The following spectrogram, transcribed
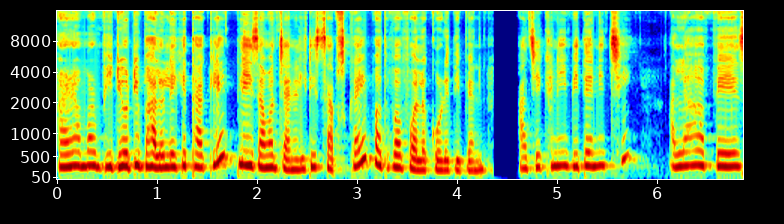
আর আমার ভিডিওটি ভালো লেগে থাকলে প্লিজ আমার চ্যানেলটি সাবস্ক্রাইব অথবা ফলো করে দিবেন। আজ এখানেই বিদায় নিচ্ছি। আল্লাহ হাফেজ।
